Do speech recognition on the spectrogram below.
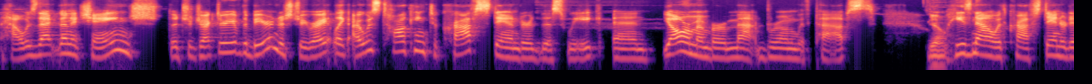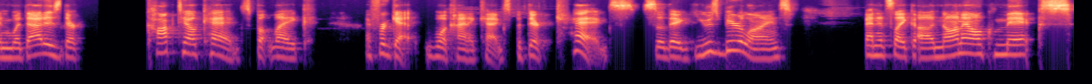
how is that going to change the trajectory of the beer industry, right? Like I was talking to Craft Standard this week, and y'all remember Matt Bruhn with Pabst. Yeah. He's now with Craft Standard, and what that is, they're cocktail kegs, but like I forget what kind of kegs, but they're kegs. So they use beer lines, and it's like a non-alc mix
